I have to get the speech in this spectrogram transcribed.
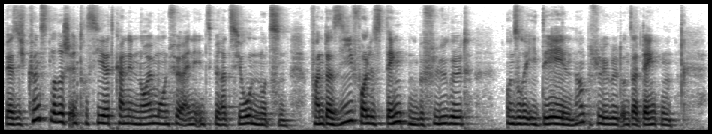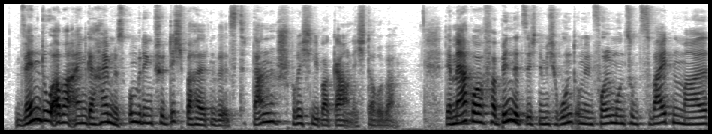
Wer sich künstlerisch interessiert, kann den Neumond für eine Inspiration nutzen. Fantasievolles Denken beflügelt unsere Ideen, ne, beflügelt unser Denken. Wenn du aber ein Geheimnis unbedingt für dich behalten willst, dann sprich lieber gar nicht darüber. Der Merkur verbindet sich nämlich rund um den Vollmond zum zweiten Mal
